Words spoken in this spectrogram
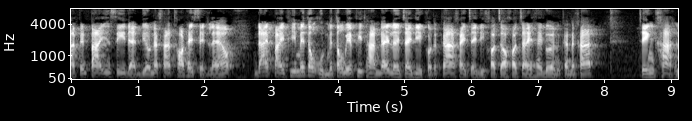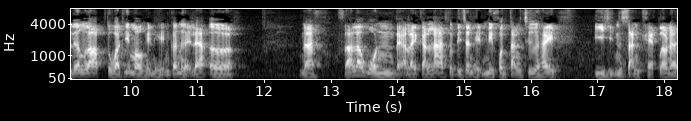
าท เป็นปลาอินทรีแดดเดียวนะคะ ทอดให้เสร็จแล้ว ได้ไปพี่ไม่ต้องอุ่นไม่ต้องเวฟพี่ทานได้เลยใจดีกดตะกร้า ใครใจดีเขาจอเข้าใจให้ด้วยเหมือนกันนะคะ จริงค่ะ เรื่องรอบตัวที่มองเห็นเห็นก็เหนื่อยแล้ว เออ นะสารวนแต่อะไรกันล่าสุดที่ฉันเห็นมีคนตั้งชื่อให้ อีหินซันแคกแล้วนะ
